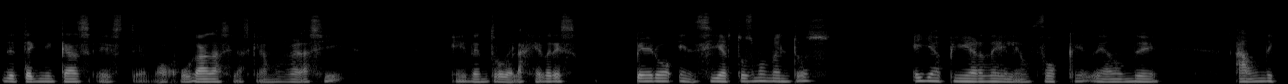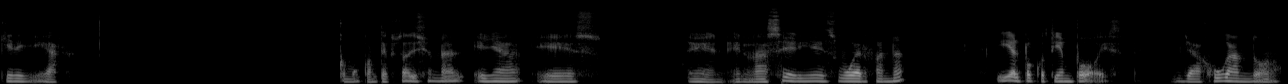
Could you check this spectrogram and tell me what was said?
de técnicas este, o jugadas, si las queremos ver así, eh, dentro del ajedrez. Pero en ciertos momentos ella pierde el enfoque de a dónde, a dónde quiere llegar. Como contexto adicional, ella es en, en la serie es huérfana y al poco tiempo este, ya jugando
